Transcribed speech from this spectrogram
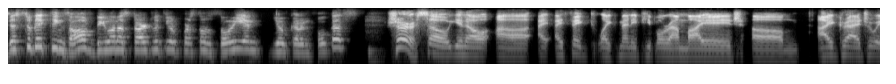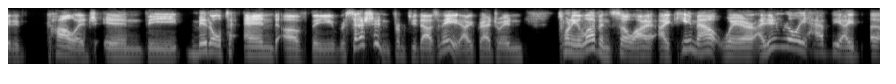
just to kick things off, do you want to start with your personal story and your current focus? Sure. So, you know, uh, I, I, think like many people around my age, um, I graduated college in the middle to end of the recession from 2008. I graduated in 2011. So I, I came out where I didn't really have the uh,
